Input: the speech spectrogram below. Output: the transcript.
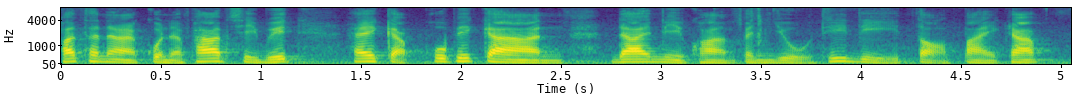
พัฒนาคุณภาพชีวิตให้กับผู้พิการ ได้มีความเป็นอยู่ที่ดีต่อไปครับ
